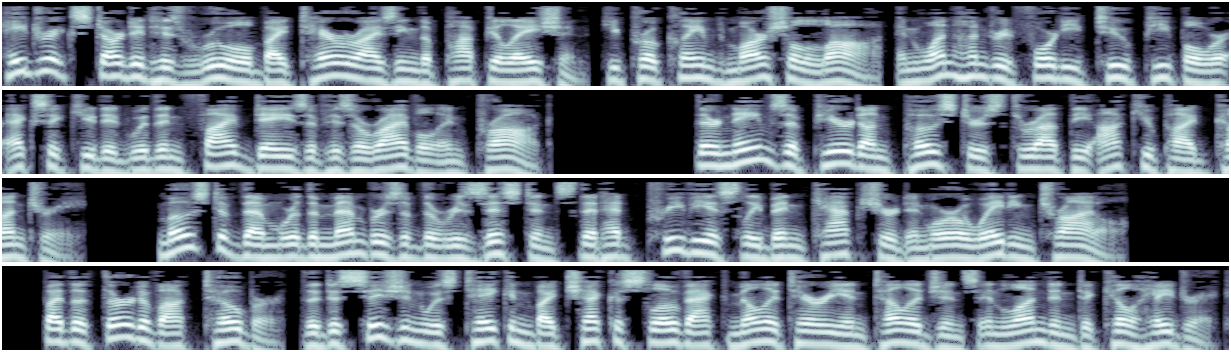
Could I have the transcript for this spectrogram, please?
Heydrich started his rule by terrorizing the population, he proclaimed martial law, and 142 people were executed within five days of his arrival in Prague. Their names appeared on posters throughout the occupied country. Most of them were the members of the resistance that had previously been captured and were awaiting trial. By 3 October, the decision was taken by Czechoslovak military intelligence in London to kill Heydrich.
